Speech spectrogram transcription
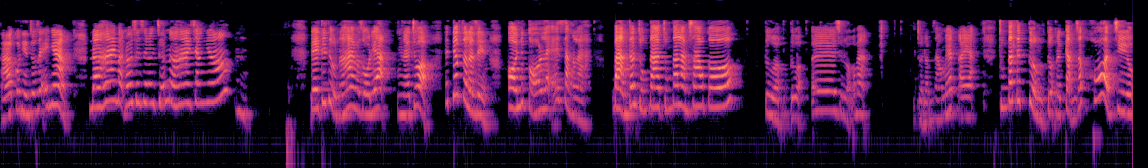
À, cô nhìn cho dễ nha. N2 bạn ơi, xin đang chữa N2 chăng nhá. Ừ. Đề thi thử N2 vào rồi đấy ạ. Nói chưa? Thế tiếp theo là gì? Ờ, nhưng có lẽ rằng là bản thân chúng ta chúng ta làm sao cơ? Tưởng tượng ê xin lỗi các bạn. Chuẩn làm sao mét đây ạ? Chúng ta sẽ tưởng tượng cái cảm giác khó chịu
